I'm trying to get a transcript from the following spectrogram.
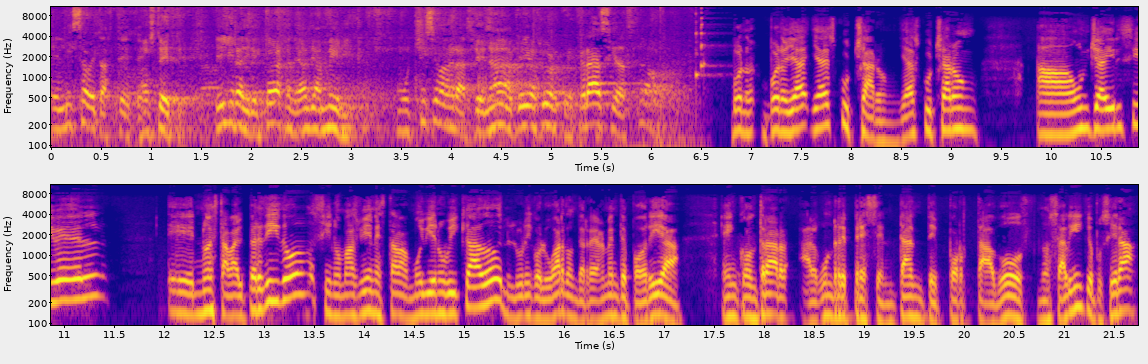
Elizabeth Astete. Astete. Ella es la directora general de América. Muchísimas De gracias. nada, que haya suerte. Gracias. Bueno, bueno, ya, ya escucharon, ya escucharon a un Jair Sibel, eh, no estaba el perdido, sino más bien estaba muy bien ubicado en el único lugar donde realmente podría encontrar algún representante, portavoz, no sé, alguien que pusiera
